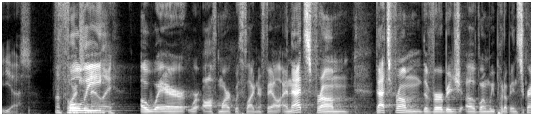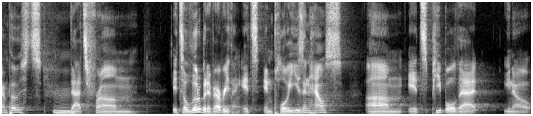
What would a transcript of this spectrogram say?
Yes. Fully aware we're off mark with Flag Nor Fail. And that's from that's from the verbiage of when we put up Instagram posts. Mm. That's from it's a little bit of everything. It's employees in house. Um, it's people that you know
